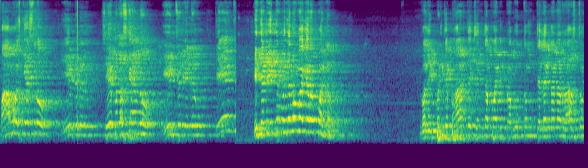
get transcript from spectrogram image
ఫామ్ హౌస్ కేసులో ఏం లేదు. చేపల స్కామ్లో ఏం చర్యలేవు ఏం ఎందుకంటే ఇద్దరి మధ్యలో మాకు ఒప్పందం. ఇవాళ ఇప్పటికే భారతీయ జనతా పార్టీ ప్రభుత్వం తెలంగాణ రాష్ట్రం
